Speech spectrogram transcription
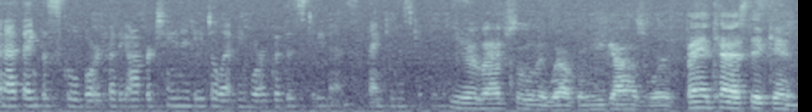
And I thank the school board for the opportunity to let me work with the students. Thank you, Mr. Lewis. You're absolutely welcome. You guys were fantastic, and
